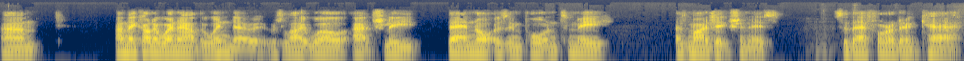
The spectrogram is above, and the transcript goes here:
Um, and they kind of went out the window. It was like, well, actually, they're not as important to me as my addiction is. So therefore, I don't care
